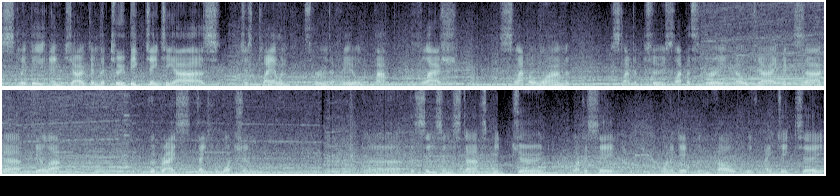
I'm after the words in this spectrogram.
Slippy and Jokin, the two big GTRs, just ploughing through the field. Pup, Flash, Slapper 1, Slapper 2, Slapper 3, LJ, Axaga, Killer. Good race. Thanks for watching. Uh, the season starts mid-June. Like I said, if you want to get involved with AGT,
